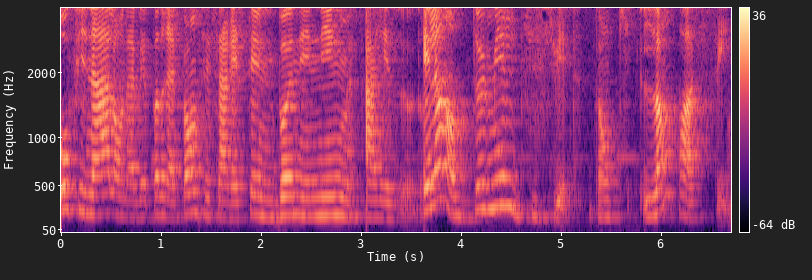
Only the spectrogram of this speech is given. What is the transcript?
au final, on n'avait pas de réponse et ça restait une bonne énigme à résoudre. Et là, en 2018, donc l'an passé,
